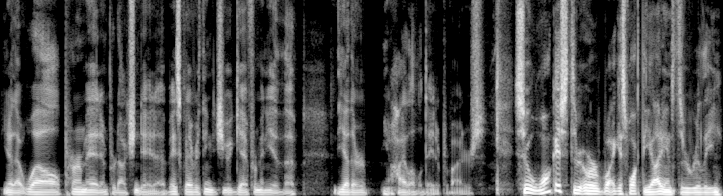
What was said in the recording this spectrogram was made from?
you know that well permit and production data basically everything that you would get from any of the the other you know, high level data providers. So walk us through, or I guess walk the audience through really.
